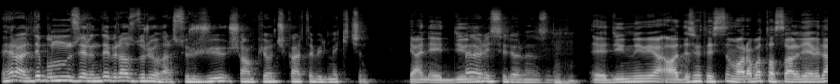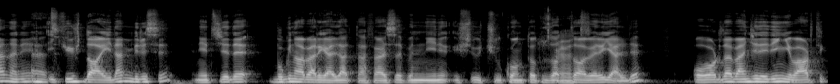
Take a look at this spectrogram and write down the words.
Herhalde bunun üzerinde biraz duruyorlar sürücüyü şampiyon çıkartabilmek için. Yani Eddie Ben öyle hissediyorum en azından. Eddie Newey'e adrese teslim araba tasarlayabilen hani Evet. 2-3 daha iyiden birisi. Neticede bugün haber geldi hatta Verstappen'in yeni işte 3 yıl kontrat uzattığı Evet. haberi geldi. Orada bence dediğin gibi artık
